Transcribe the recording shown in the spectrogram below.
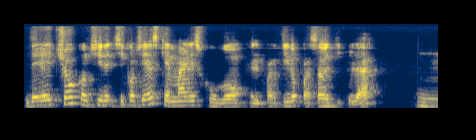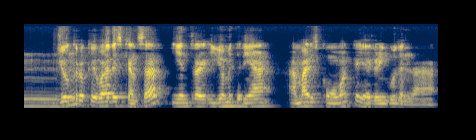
De hecho, si consideras que Mares jugó el partido pasado de titular, mm, yo creo que va a descansar y entra y yo metería a Mares como banca y a Greenwood en la.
